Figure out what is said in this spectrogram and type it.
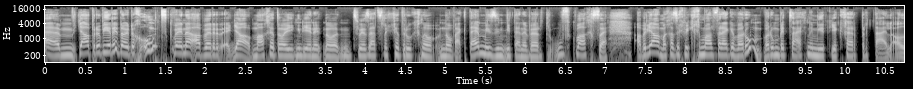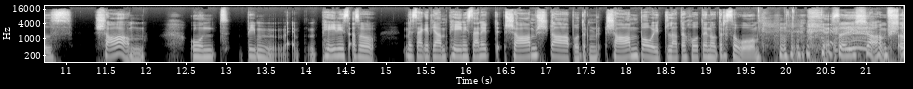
ähm, ja, probiert euch doch umzugewöhnen, aber ja, macht euch irgendwie nicht noch einen zusätzlichen Druck noch, noch wegen dem. Wir sind mit diesen Wörtern aufgewachsen. Aber ja, man kann sich wirklich mal fragen, warum? Warum bezeichnen wir die Körperteile als Scham? Und beim Penis, also wir sagen ja am Penis auch nicht Schamstab oder Schambeutel an den Hoden oder so. so ist Schamstab.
